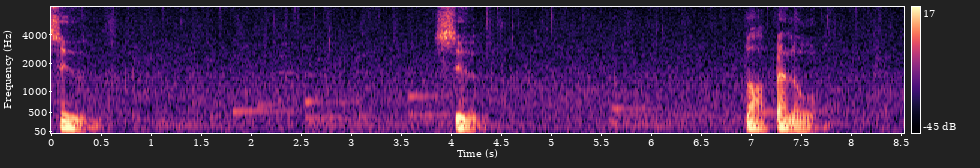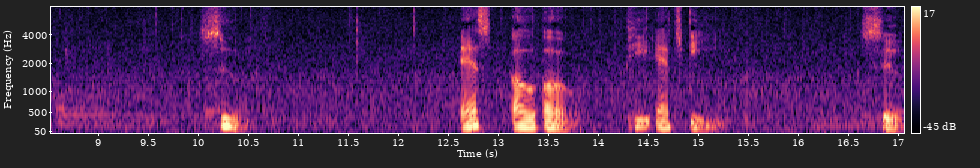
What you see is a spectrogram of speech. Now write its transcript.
soothe soothe ปลอบประโลม soothe S O O T H E soothe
